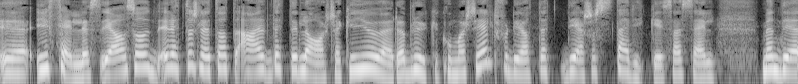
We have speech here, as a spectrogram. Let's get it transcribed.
Eh, i felles Ja, altså rett og slett at er, dette lar seg ikke gjøre å bruke kommersielt, fordi at det, de er så sterke i seg selv. Men det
